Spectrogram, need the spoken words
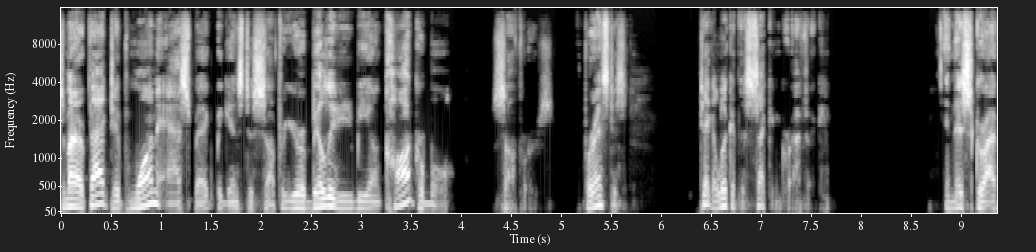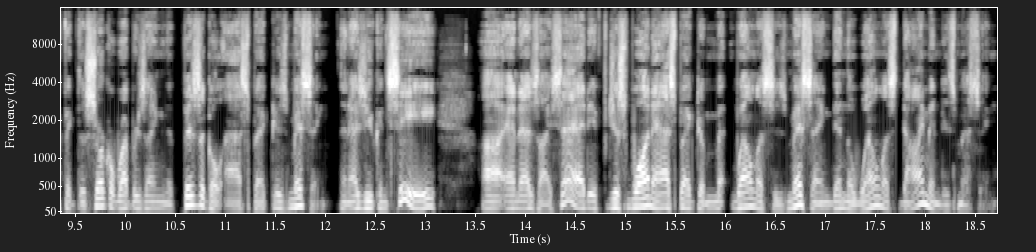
As a matter of fact, if one aspect begins to suffer, your ability to be unconquerable suffers. For instance, take a look at the second graphic. In this graphic, the circle representing the physical aspect is missing. And as you can see, uh, and as I said, if just one aspect of wellness is missing, then the wellness diamond is missing.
